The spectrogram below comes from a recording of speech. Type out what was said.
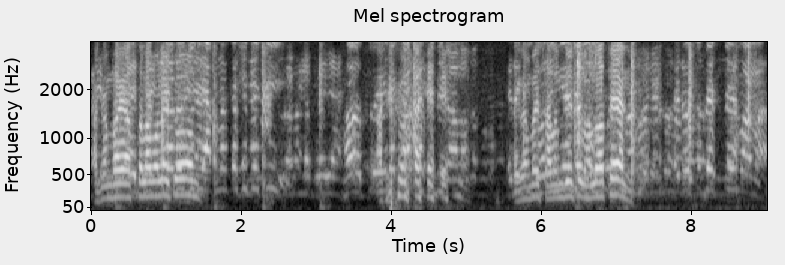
আকরাম ভাই আসসালামু আলাইকুম। আপনার কাছে বেশি। হ্যাঁ তো এটা আকরাম ভাই সালাম দিয়েছে ভালো আছেন? এটাও তো বেচতে হবে আমার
